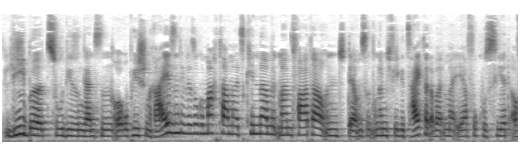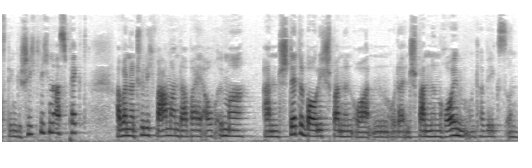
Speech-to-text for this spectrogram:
Liebe zu diesen ganzen europäischen Reisen, die wir so gemacht haben als Kinder mit meinem Vater und der uns unheimlich viel gezeigt hat, aber immer eher fokussiert auf den geschichtlichen Aspekt. Aber natürlich war man dabei auch immer an städtebaulich spannenden Orten oder in spannenden Räumen unterwegs und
